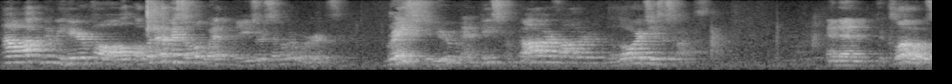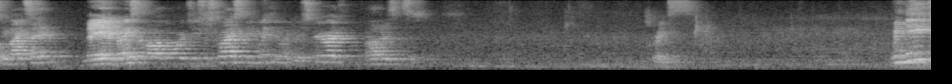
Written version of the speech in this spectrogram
How often do we hear Paul open an epistle with these or similar words? Grace to you and peace from God our Father, the Lord Jesus Christ. And then to close, he might say, May the grace of our Lord Jesus Christ be with you and your spirit, brothers and sisters. Grace. We need to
